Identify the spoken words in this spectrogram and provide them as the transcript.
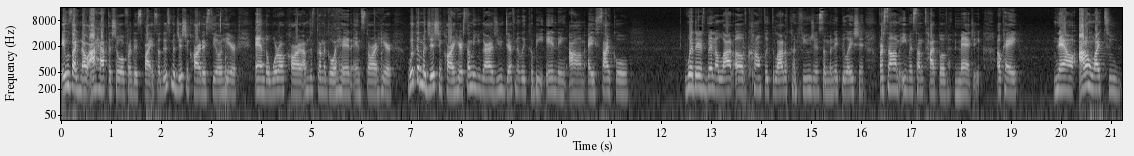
it was like, no, I have to show up for this fight. So this magician card is still here and the world card. I'm just going to go ahead and start here. With the magician card here, some of you guys, you definitely could be ending um, a cycle where there's been a lot of conflict, a lot of confusion, some manipulation, for some even some type of magic. Okay. Now, I don't like to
